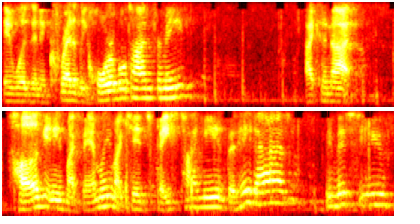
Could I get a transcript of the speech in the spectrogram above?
It was an incredibly horrible time for me. I could not hug any of my family. My kids FaceTime me and said, hey, Dad, we miss you.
